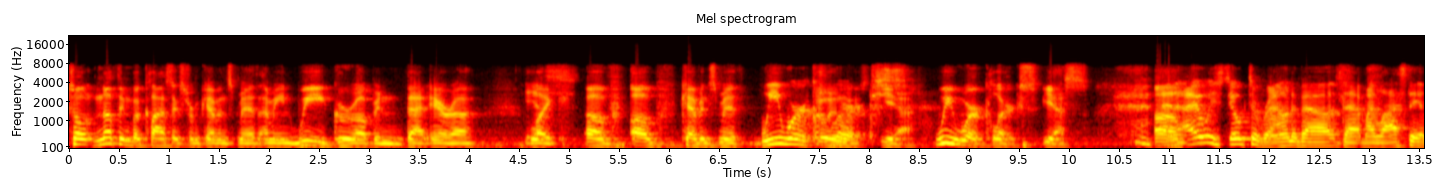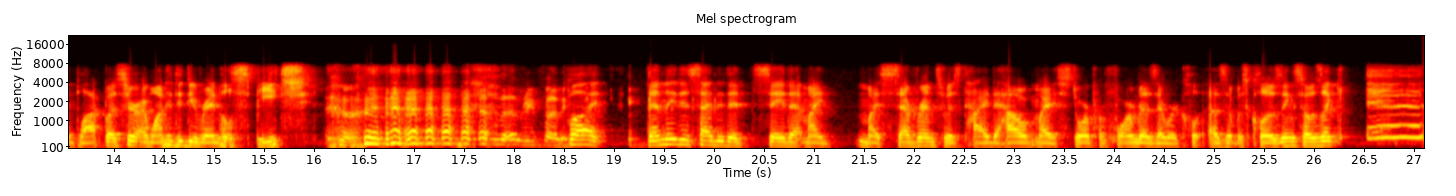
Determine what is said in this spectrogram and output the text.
to, nothing but classics from Kevin Smith. I mean, we grew up in that era, Yes. like of of Kevin Smith. We were clerks. Yeah, we were clerks. Yes. Um, and I always joked around about that. My last day at Blockbuster, I wanted to do Randall's speech. that'd be funny. but then they decided to say that my my severance was tied to how my store performed as they were cl- as it was closing. So i was like eh,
